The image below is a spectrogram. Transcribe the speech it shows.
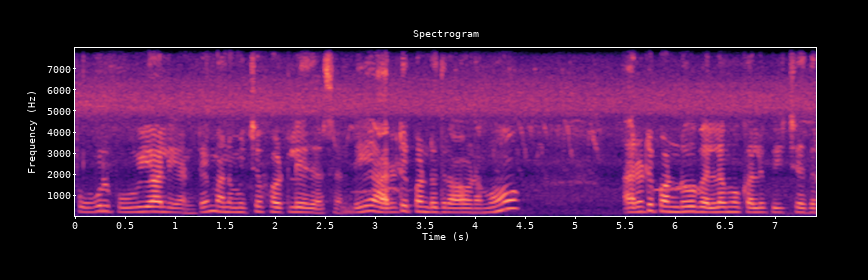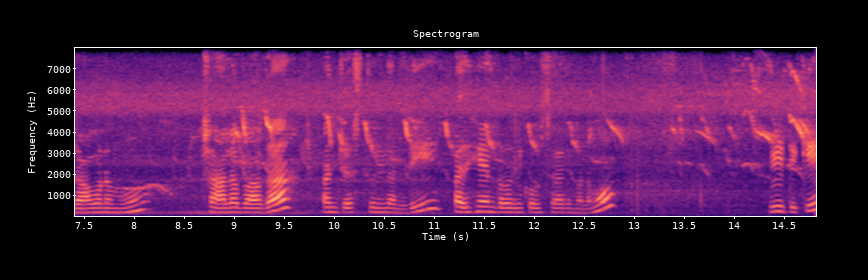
పువ్వులు పూయాలి అంటే మనం ఇచ్చే ఫర్టిలైజర్స్ అండి. అరటిపండు ద్రావణము అరటిపండు బెల్లము కలిపి ఇచ్చే ద్రావణము చాలా బాగా పనిచేస్తుందండి. పదిహేను రోజులకు ఒకసారి మనము వీటికి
